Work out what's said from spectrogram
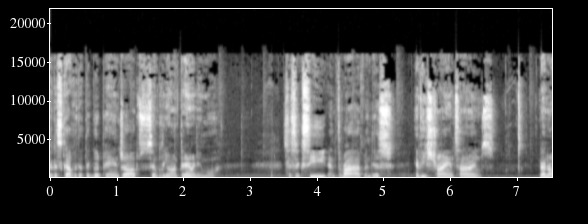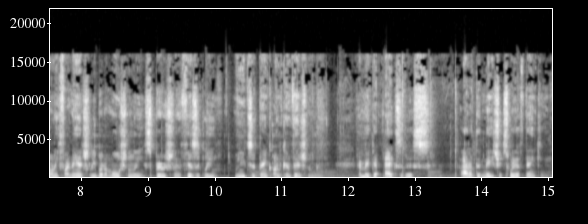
to discover that the good paying jobs simply aren't there anymore. To succeed and thrive in this in these trying times, not only financially but emotionally, spiritually, and physically, we need to think unconventionally and make an exodus out of the matrix way of thinking.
